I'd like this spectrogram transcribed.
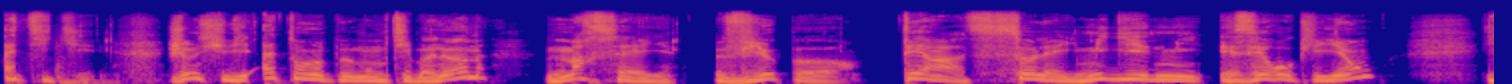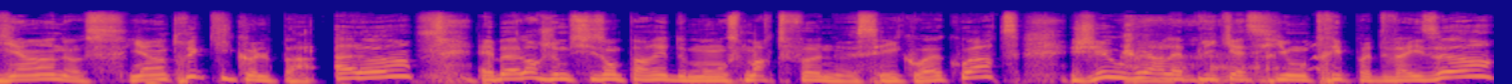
à tiquer. Je me suis dit, attends un peu mon petit bonhomme, Marseille, Vieux-Port, terrasse, soleil, midi et demi et zéro client, il y a un os, il y a un truc qui colle pas. Alors, eh ben alors je me suis emparé de mon smartphone Seiko Quartz, j'ai ouvert l'application TripAdvisor.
